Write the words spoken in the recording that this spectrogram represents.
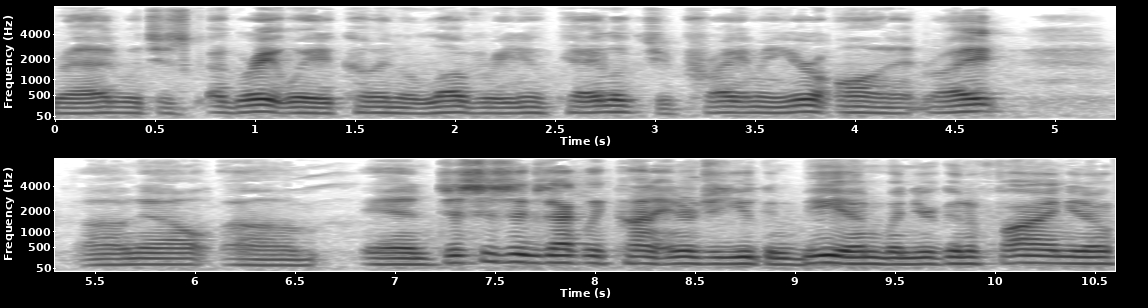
red, which is a great way to come into love reading. Okay, look at your pride. I mean, you're on it, right? Uh, now, um, and this is exactly kind of energy you can be in when you're going to find, you know,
